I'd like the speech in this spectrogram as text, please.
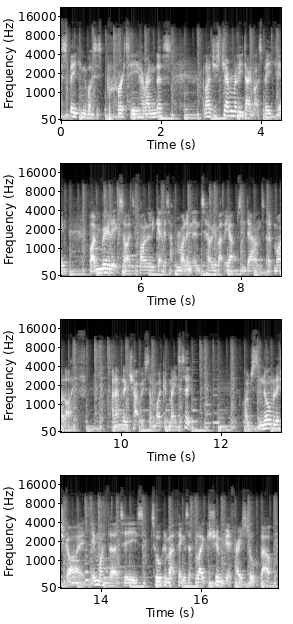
speaking voice is pretty horrendous, and I just generally don't like speaking. But I'm really excited to finally get this up and running and tell you about the ups and downs of my life, and having a chat with some of my good mates too. I'm just a normalish guy in my 30s talking about things that blokes shouldn't be afraid to talk about,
